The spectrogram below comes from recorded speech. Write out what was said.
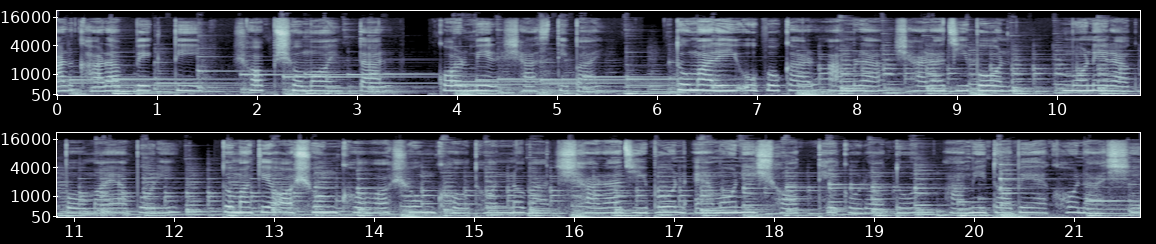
আর খারাপ ব্যক্তি সব সময় তার কর্মের শাস্তি পায়। তোমার এই উপকার আমরা সারা জীবন মনে রাখব মায়াপরি তোমাকে অসংখ্য অসংখ্য ধন্যবাদ। সারা জীবন এমনই সৎ থেকো, রতন। আমি তবে এখন আসি।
